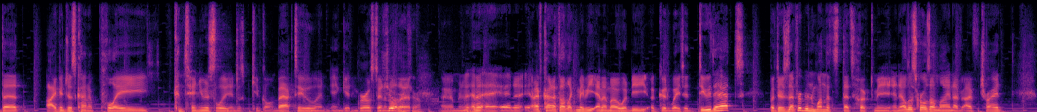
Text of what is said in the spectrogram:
that I can just kind of play continuously and just keep going back to and, and get engrossed in Sure, and all that. sure. Um, and, and, and I've kind of thought like maybe MMO would be a good way to do that, but there's never been one that's that's hooked me. And Elder Scrolls Online, I've, I've tried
